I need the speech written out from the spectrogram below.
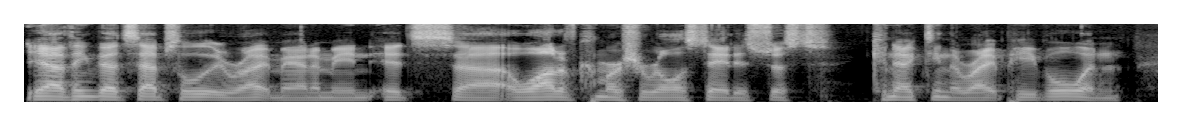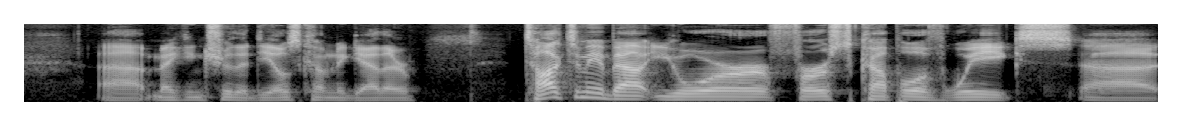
Yeah, I think that's absolutely right, man. I mean, it's uh, a lot of commercial real estate is just connecting the right people and uh, making sure the deals come together. Talk to me about your first couple of weeks uh,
